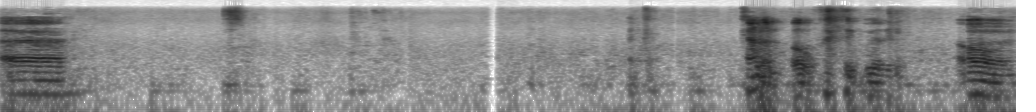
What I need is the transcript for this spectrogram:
Uh, kind of both, really. Um,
